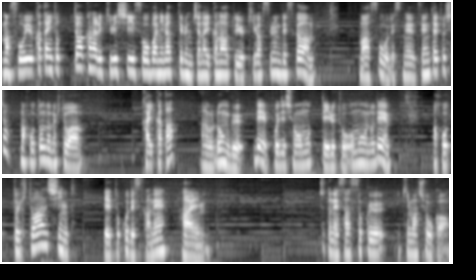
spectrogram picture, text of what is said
まあそういう方にとってはかなり厳しい相場になってるんじゃないかなという気がするんですが、まあそうですね、全体としては、まあほとんどの人は買い方あの、ロングでポジションを持っていると思うので、まあ、ほっと一安心ってとこですかね。はい。ちょっとね、早速行きましょうか。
